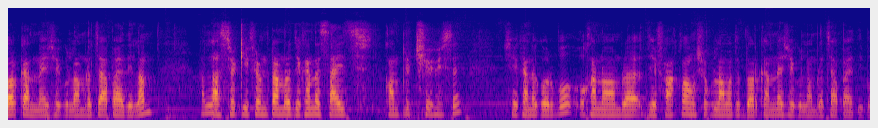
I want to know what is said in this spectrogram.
দরকার নেই, সেগুলো আমরা চাপায় দিলাম। আর লাস্টের কি ফ্রেমটা আমরা যেখানে সাইজ কমপ্লিট শেষ হয়েছে, সেখানে করব। ওখানেও আমরা যে ফাঁকা অংশগুলো আমাদের দরকার নেই, সেগুলো আমরা চাপায় দিব।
